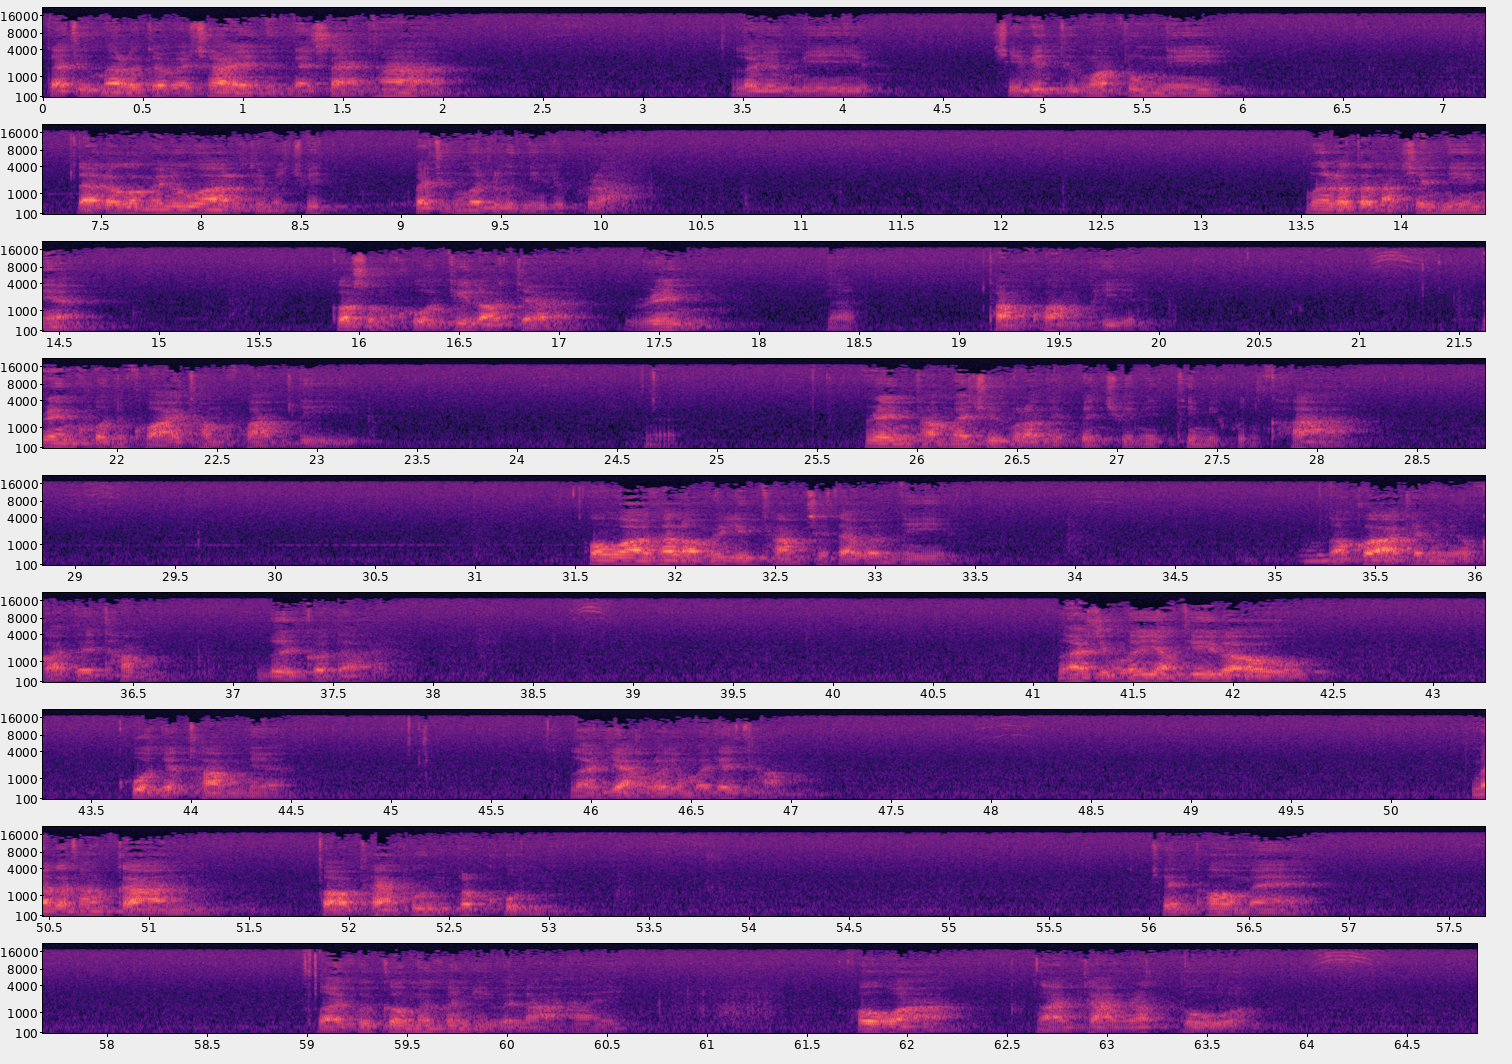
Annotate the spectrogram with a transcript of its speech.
แต่ถึงแม้เราจะไม่ใช่หนึ่งในแสนห้าเรายังมีชีวิตถึงวันพรุ่งนี้ แต่เราก็ไม่รู้ว่าเราจะมีชีวิตไปถึงมะรืนนี้หรือเปล่า เมื่อเราตระหนักเช่นนี้เนี่ย ก็สมควรที่เราจะเร่งนะทำความเพียรเร่งขนขวายทำความดีนะเร่งทำให้ชีวิตของเราเนี่ยเป็นชีวิตที่มีคุณค่า เพราะว่าถ้าเราไม่รีบทำเสียแต่วันนี้ เราก็อาจจะไม่มีโอกาสได้ทำเลยก็ได้หลายสิ่งหลายอย่างที่เราควรจะทำเนี่ย หลายอย่างเรายังไม่ได้ทำแม้กระทั่งการตอบแทนผู้มีพระคุณ เช่นพ่อแม่ หลายคนก็ไม่ค่อยมีเวลาให้ ราะว่างานการรักตัว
